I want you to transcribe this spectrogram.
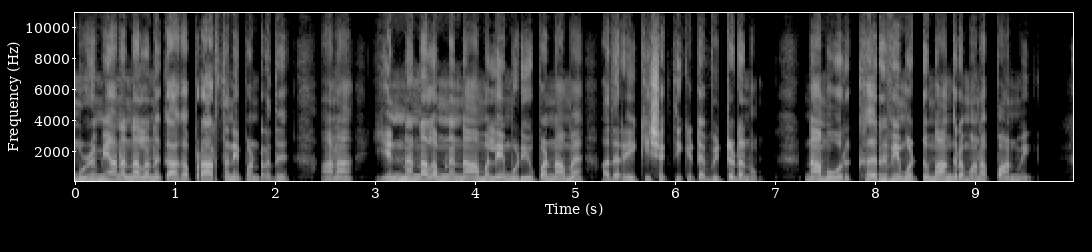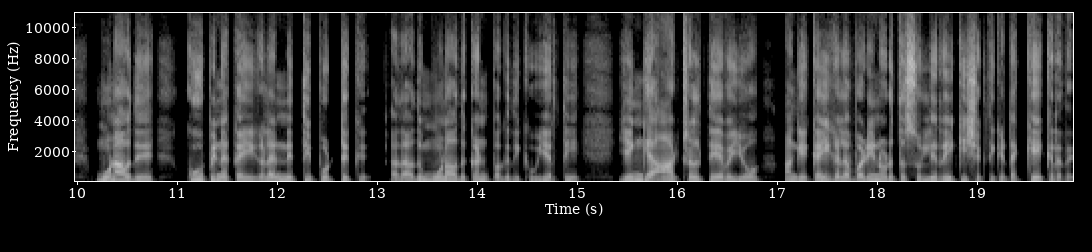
முழுமையான நலனுக்காக பிரார்த்தனை பண்றது. ஆனா என்ன நலம்னு நாமளே முடிவு பண்ணாம அதை ரேக்கி சக்தி கிட்ட விட்டுடணும். நாம ஒரு கருவி மட்டுமாங்கிற மனப்பான்மை. மூணாவது கூப்பின கைகளை நெத்தி பொட்டுக்கு அதாவது மூணாவது கண் பகுதிக்கு உயர்த்தி எங்க ஆற்றல் தேவையோ அங்கே கைகளை வழிநடத்த சொல்லி ரேக்கி சக்தி கிட்ட கேட்கறது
